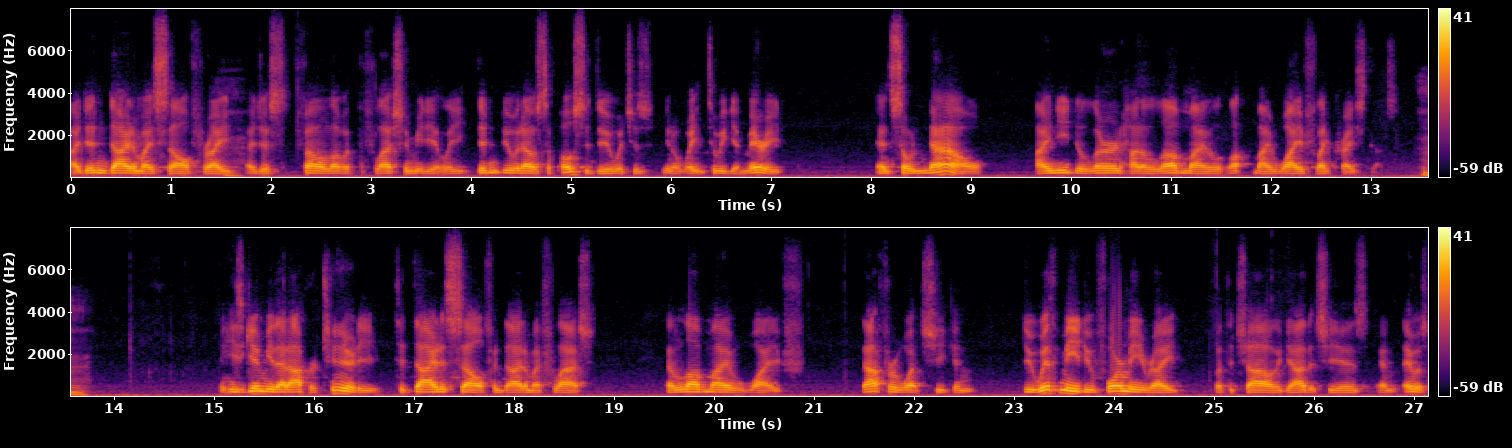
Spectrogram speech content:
I didn't die to myself, right? I just fell in love with the flesh immediately. Didn't do what I was supposed to do, which is, you know, wait until we get married. And so now I need to learn how to love my my wife like Christ does. Hmm. And he's given me that opportunity to die to self and die to my flesh and love my wife, not for what she can do with me, do for me, right? But the child, the God that she is. And it was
